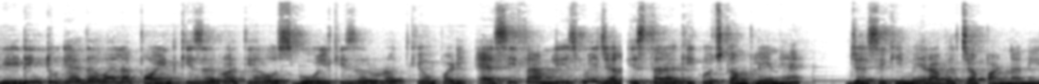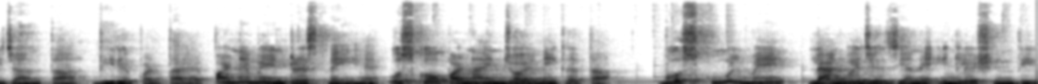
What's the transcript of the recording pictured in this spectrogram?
रीडिंग टुगेदर वाला पॉइंट की ज़रूरत या उस गोल की ज़रूरत क्यों पड़ी? ऐसी फैमिलीज़ में जहाँ इस तरह की कुछ कंप्लेन है, जैसे कि मेरा बच्चा पढ़ना नहीं जानता, धीरे पढ़ता है, पढ़ने में इंटरेस्ट नहीं है, उसको पढ़ना एंजॉय नहीं करता। वो स्कूल में लैंग्वेजेस यानी इंग्लिश हिंदी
